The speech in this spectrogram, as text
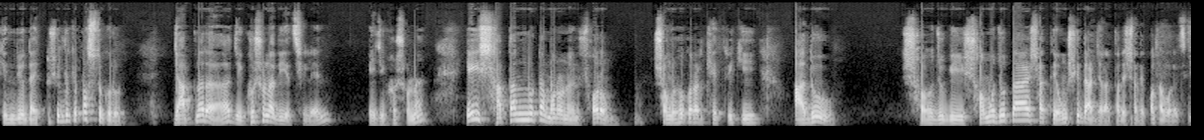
কেন্দ্রীয় দায়িত্বশীলদেরকে প্রশ্ন করুন যে আপনারা যে ঘোষণা দিয়েছিলেন, এই যে ঘোষণা, এই সাতান্নটা মনোনয়ন ফরম সংগ্রহ করার ক্ষেত্রে কি আদৌ সহযোগী সমঝোতার সাথে অংশীদার যারা তাদের সাথে কথা বলেছেন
